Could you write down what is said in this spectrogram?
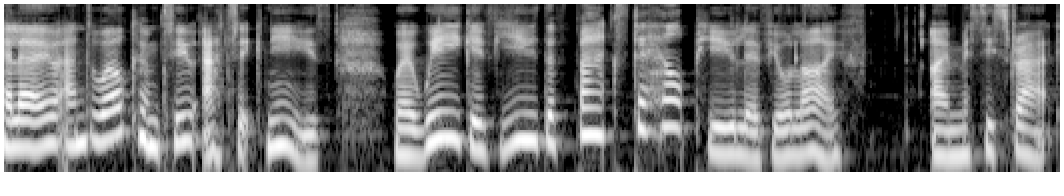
Hello and welcome to Attic News, where we give you the facts to help you live your life. I'm Missy Strack,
